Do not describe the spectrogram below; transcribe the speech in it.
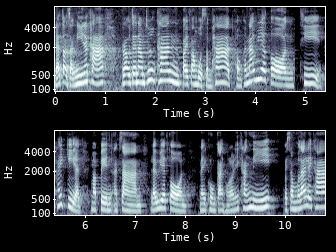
และต่อจากนี้นะคะ เราจะนำทุกท่านไปฟังบทสัมภาษณ์ของคณะวิทยากรที่ให้เกียรติมาเป็นอาจารย์ และวิทยากรในโครงการของเราในครั้งนี้ ไปชมกันได้เลยค่ะ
